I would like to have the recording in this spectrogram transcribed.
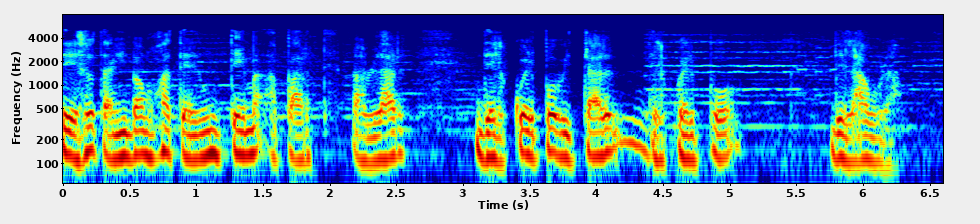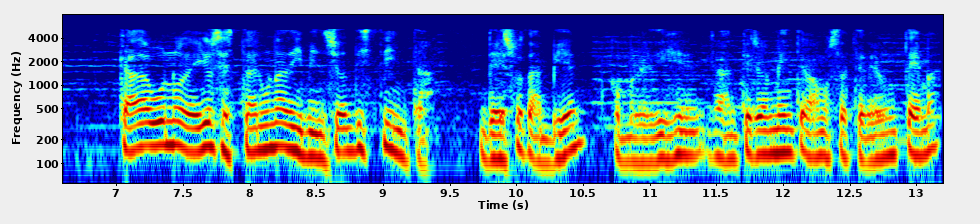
de eso también vamos a tener un tema aparte, hablar del cuerpo vital, del cuerpo del aura. Cada uno de ellos está en una dimensión distinta. De eso también, como le dije anteriormente, vamos a tener un tema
